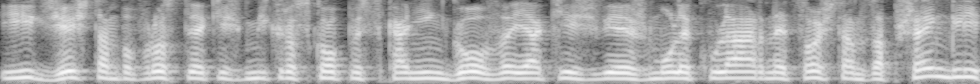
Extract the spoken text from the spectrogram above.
i gdzieś tam po prostu jakieś mikroskopy skaningowe, jakieś wiesz, molekularne, coś tam zaprzęgli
